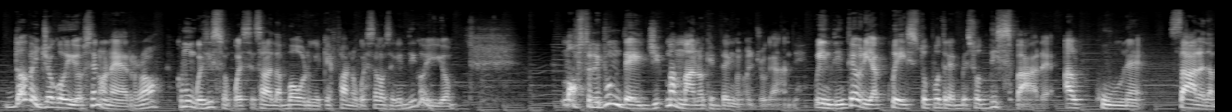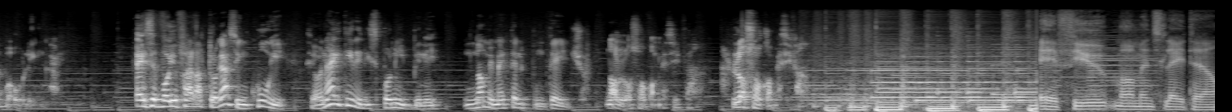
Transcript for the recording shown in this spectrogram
dove gioco io, se non erro, comunque esistono queste sale da bowling che fanno questa cosa che dico io, mostrano i punteggi man mano che vengono giocati. Quindi in teoria questo potrebbe soddisfare alcune sale da bowling. E se voglio fare l'altro caso in cui se non hai tiri disponibili non mi mette il punteggio, non lo so come si fa. Lo so come si fa. A few moments later.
